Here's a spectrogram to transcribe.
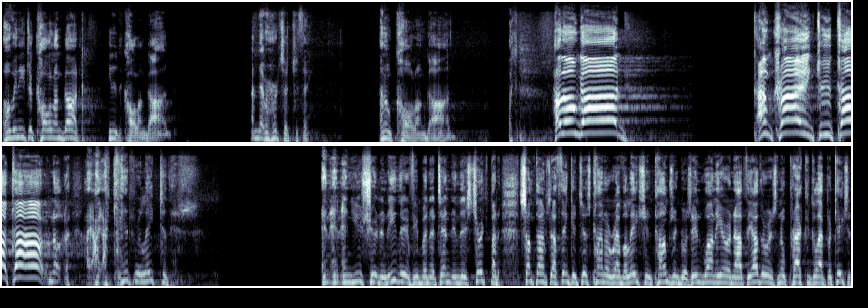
Oh, we need to call on God. You need to call on God? I never heard such a thing. I don't call on God. Like, hello, God. I'm crying to you. No, I, I can't relate to this. And, and, and, you shouldn't either if you've been attending this church, but sometimes I think it just kind of revelation comes and goes in one ear and out the other. There's no practical application.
